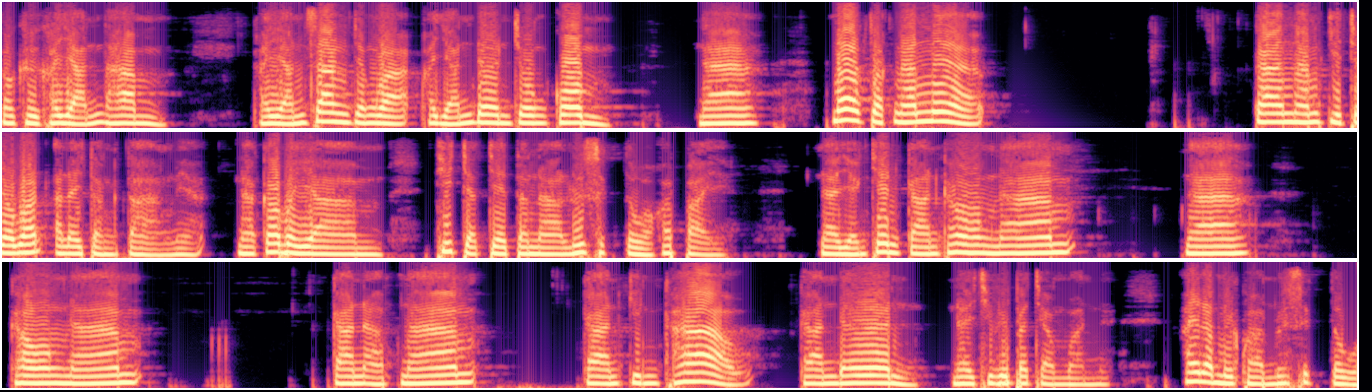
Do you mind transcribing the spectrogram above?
ก็คือขยันทำขยันสร้างจังหวะ ขยันเดินจงกรมนะนอกจากนั้นเนี่ยการทำกิจวัตรอะไรต่างๆเนี่ยนะก็พยายามที่จะเจตนารู้สึกตัวเข้าไปนะอย่างเช่นการเข้าห้องน้ำนะเข้าห้องน้ำการอาบน้ำการกินข้าว การเดินในชีวิตประจำวัน ให้เรามีความรู้สึกตัว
